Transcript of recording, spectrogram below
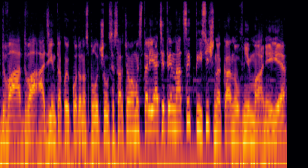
2, 2, 1, такой код у нас получился с Артемом из Тольятти. 13 тысяч на кону, внимание.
